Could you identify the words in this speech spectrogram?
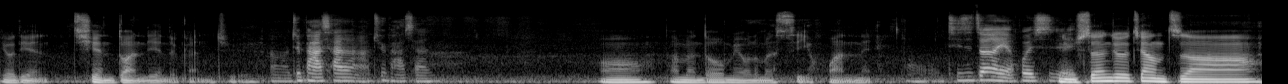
有点欠锻炼的感觉啊。去爬山啊，去爬山。哦他们都没有那么喜欢呢。哦，其实真的也会是女生就是这样子啊。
